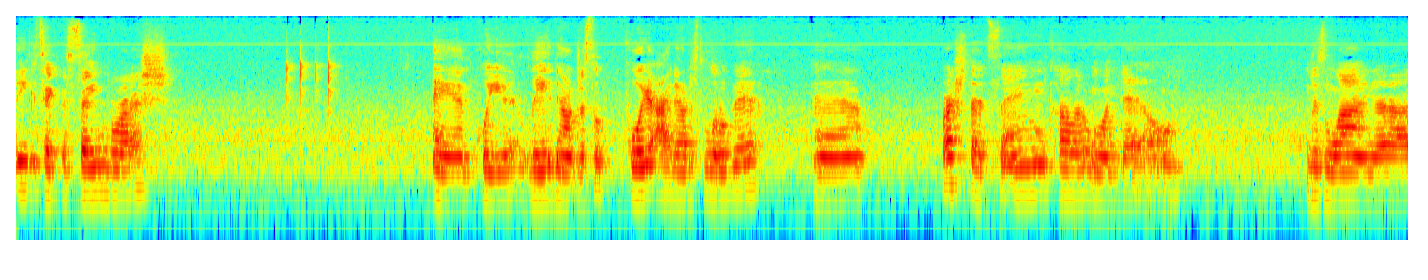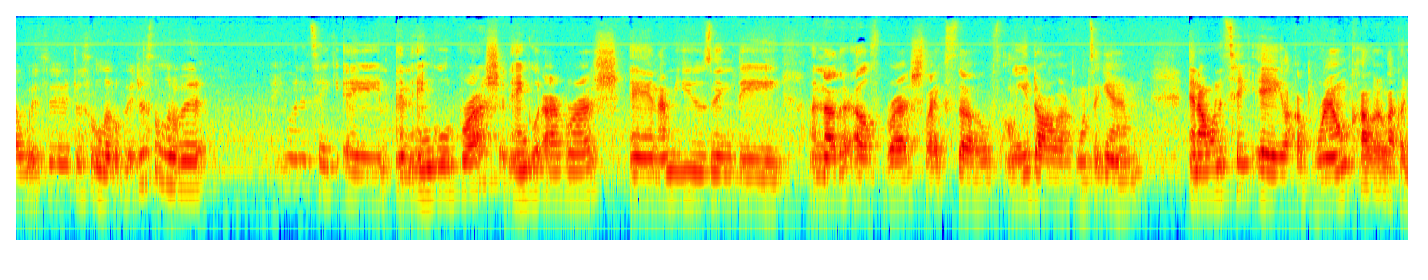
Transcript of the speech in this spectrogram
Then you can take the same brush and pull your lid down, just pull your eye down just a little bit and brush that same color on down. Just line your eye with it just a little bit, just a little bit. Want to take a an angled brush, an angled eye brush, and I'm using the another e.l.f. brush like so. It's only a dollar once again and I want to take a like a brown color like a,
